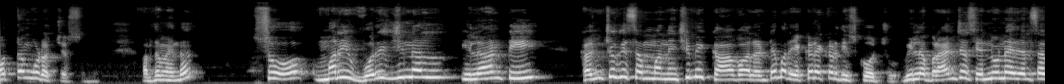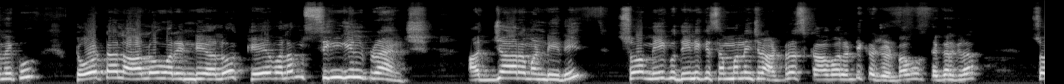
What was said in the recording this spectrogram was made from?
మొత్తం కూడా వచ్చేస్తుంది. అర్థమైందా? సో మరి ఒరిజినల్ ఇలాంటి కంచుకి సంబంధించి మీకు కావాలంటే మరి ఎక్కడెక్కడ తీసుకోవచ్చు? వీళ్ళ బ్రాంచెస్ ఎన్ని ఉన్నాయి తెలుసా మీకు? టోటల్ ఆల్ ఓవర్ ఇండియాలో కేవలం సింగిల్ బ్రాంచ్ అజ్జారం అండి ఇది. సో మీకు దీనికి సంబంధించిన అడ్రస్ కావాలంటే ఇక్కడ చూడండి బాబు దగ్గరికి రా. సో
